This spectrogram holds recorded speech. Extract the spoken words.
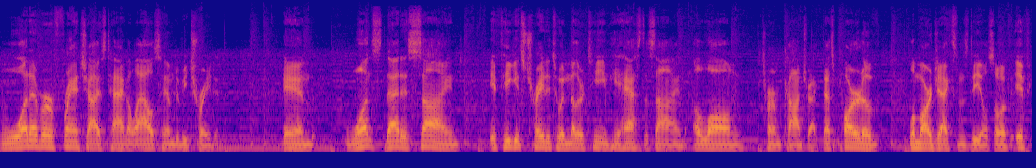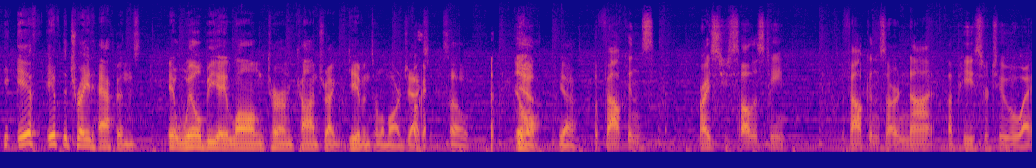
whatever franchise tag allows him to be traded. And once that is signed, if he gets traded to another team, he has to sign a long-term contract. That's part of Lamar Jackson's deal. So if if if if the trade happens, it will be a long-term contract given to Lamar Jackson. So Still, yeah, yeah. the Falcons, Bryce, you saw this team. The Falcons are not a piece or two away.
